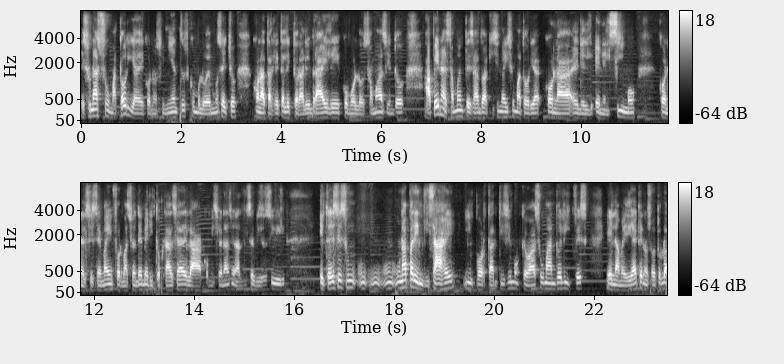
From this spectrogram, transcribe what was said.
Es una sumatoria de conocimientos como lo hemos hecho con la tarjeta electoral en braille, como lo estamos haciendo apenas estamos empezando, aquí si no hay sumatoria, con la, en, el, en el CIMO, con el sistema de información de meritocracia de la Comisión Nacional del Servicio Civil. Entonces es un, aprendizaje importantísimo que va sumando el ICFES en la medida que nosotros lo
